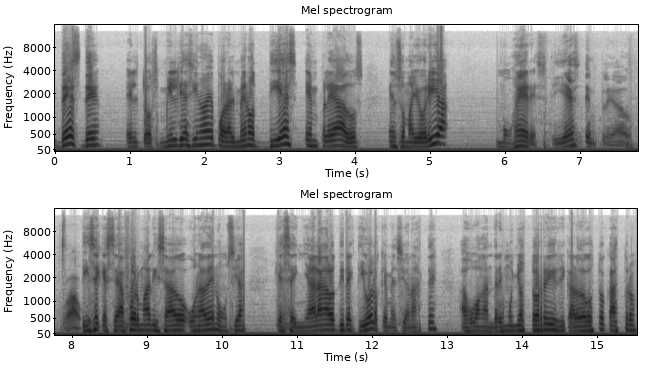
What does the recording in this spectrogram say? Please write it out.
desde el 2019 por al menos 10 empleados, en su mayoría mujeres. 10 empleados. Dice que se ha formalizado una denuncia que señalan a los directivos, los que mencionaste, a Juan Andrés Muñoz Torres y Ricardo Agosto Castro,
